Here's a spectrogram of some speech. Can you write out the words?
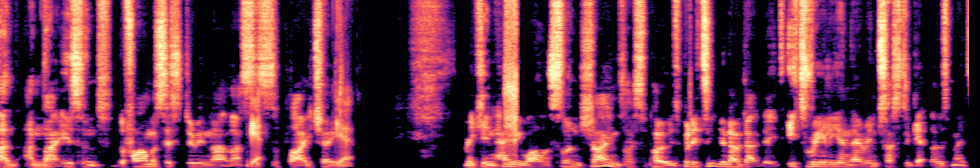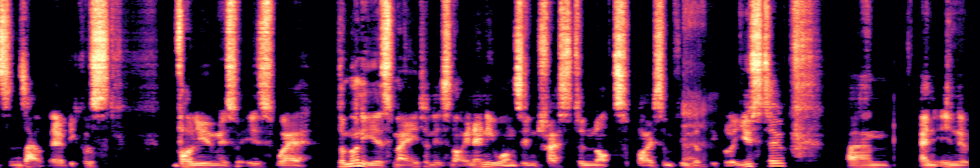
and, and that isn't the pharmacist doing that. That's yeah. the supply chain yeah. making hay while the sun shines, I suppose. But it's, you know, that it, it's really in their interest to get those medicines out there because volume is, is where the money is made and it's not in anyone's interest to not supply something that people are used to. Um, and, you know,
